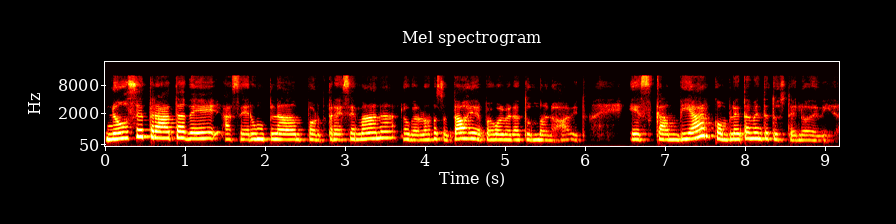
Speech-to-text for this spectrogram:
No se trata de hacer un plan por tres semanas, lograr los resultados y después volver a tus malos hábitos. Es cambiar completamente tu estilo de vida.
